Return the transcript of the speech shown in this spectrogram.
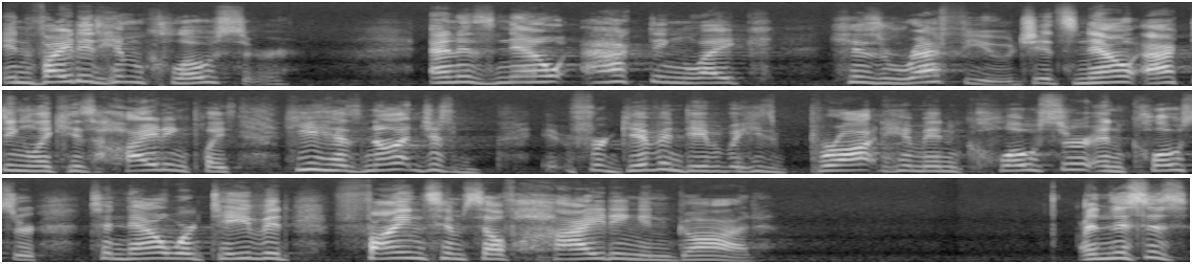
invited him closer, and is now acting like his refuge. It's now acting like his hiding place. He has not just forgiven David, but he's brought him in closer and closer to now where David finds himself hiding in God. And this is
